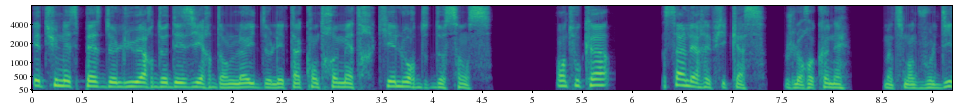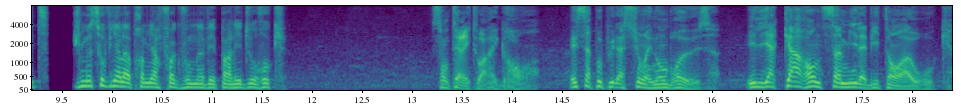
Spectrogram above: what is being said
est une espèce de lueur de désir dans l'œil de l'État contremaître qui est lourde de sens. En tout cas, ça a l'air efficace, je le reconnais. Maintenant que vous le dites, je me souviens la première fois que vous m'avez parlé d'Uruk. Son territoire est grand, et sa population est nombreuse. Il y a 45 000 habitants à Uruk.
